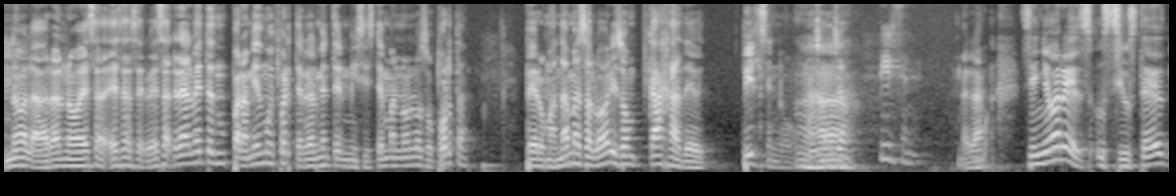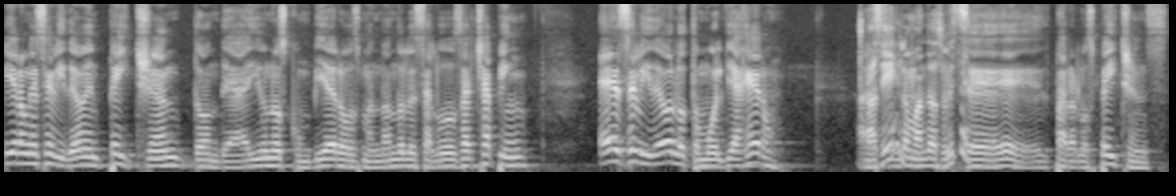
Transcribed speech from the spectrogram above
No, la verdad no, esa, esa cerveza. Realmente es- para mí es muy fuerte, realmente mi sistema no lo soporta. Pero mandame a Salvador y son cajas de Pilsen o no sé cómo se llama, Pilsener. ¿verdad? Señores, si ustedes vieron ese video en Patreon donde hay unos cumbieros mandándole saludos al Chapín, ese video lo tomó el viajero. ¿Ah, sí? ¿Lo mandó, subiste? Sí, para los patrons.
